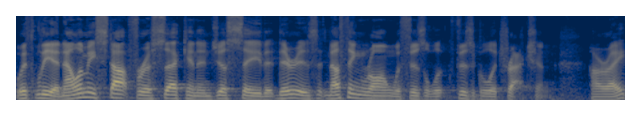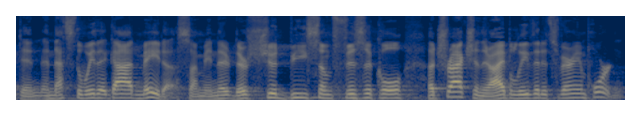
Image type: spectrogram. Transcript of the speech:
with Leah. Now, let me stop for a second and just say that there is nothing wrong with physical, physical attraction all right? And, and that's the way that God made us. I mean, there, there should be some physical attraction there. I believe that it's very important.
